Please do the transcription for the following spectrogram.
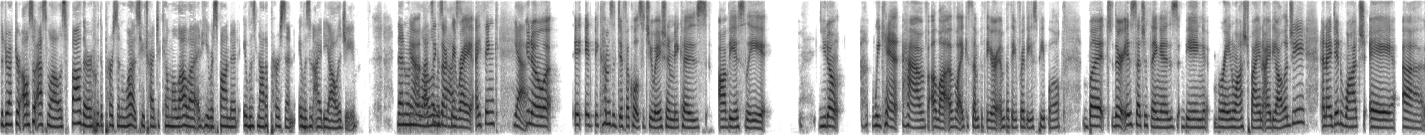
The director also asked Malala's father who the person was who tried to kill Malala, and he responded, It was not a person, it was an ideology. Then when yeah, Malala that's exactly asked, right. I think, yeah, you know, it, it becomes a difficult situation because obviously you don't we can't have a lot of like sympathy or empathy for these people. But there is such a thing as being brainwashed by an ideology. And i did watch a uh,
